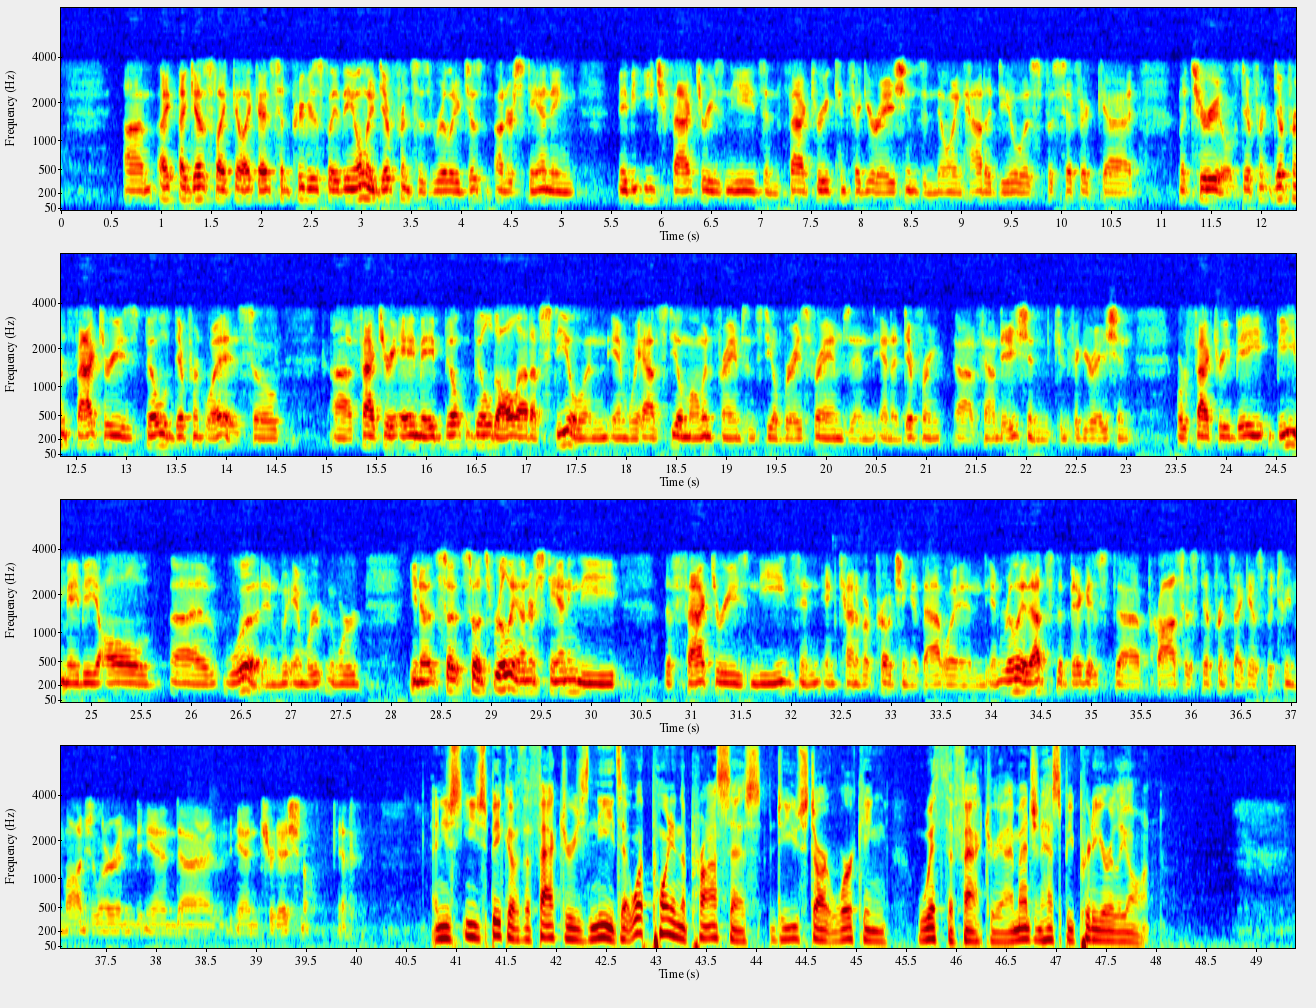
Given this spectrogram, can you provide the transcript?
Um, I, I, guess, like like I said previously, the only difference is really just understanding maybe each factory's needs and factory configurations and knowing how to deal with specific uh, materials. Different different factories build different ways. So uh, factory A may build, build all out of steel, and, and we have steel moment frames and steel brace frames and, and a different uh, foundation configuration. Where factory B, B may be all uh, wood, and, and we're, we're, you know, so so it's really understanding the the factory's needs and, and kind of approaching it that way. And, and really, that's the biggest uh, process difference, I guess, between modular and and uh, and traditional. Yeah. And you, you speak of the factory's needs. At what point in the process do you start working with the factory? I imagine it has to be pretty early on.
